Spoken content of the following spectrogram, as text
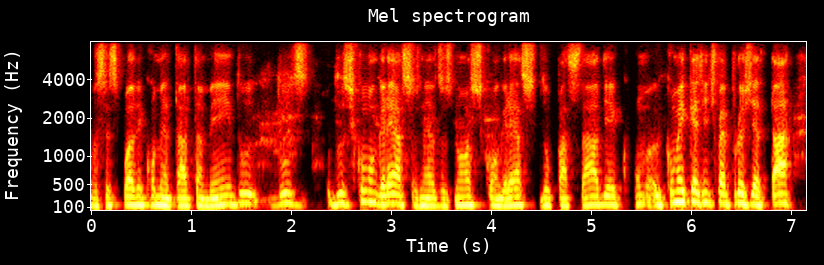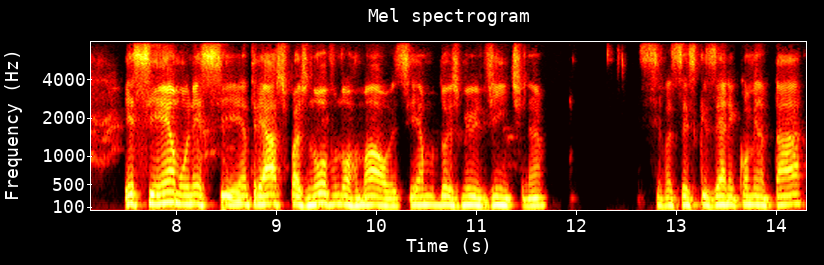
vocês podem comentar também do, dos, dos congressos, né, dos nossos congressos do passado, e como, como é que a gente vai projetar esse emo nesse, entre aspas, novo normal, esse emo 2020, né? Se vocês quiserem comentar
